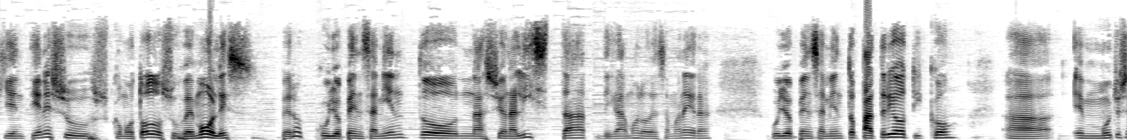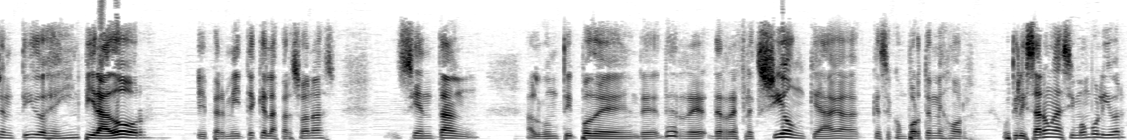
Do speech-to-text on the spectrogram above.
quien tiene sus, como todos, sus bemoles, pero cuyo pensamiento nacionalista, digámoslo de esa manera, cuyo pensamiento patriótico, uh, en muchos sentidos es inspirador y permite que las personas sientan algún tipo de, de, de, de, reflexión que haga que se comporten mejor. Utilizaron a Simón Bolívar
